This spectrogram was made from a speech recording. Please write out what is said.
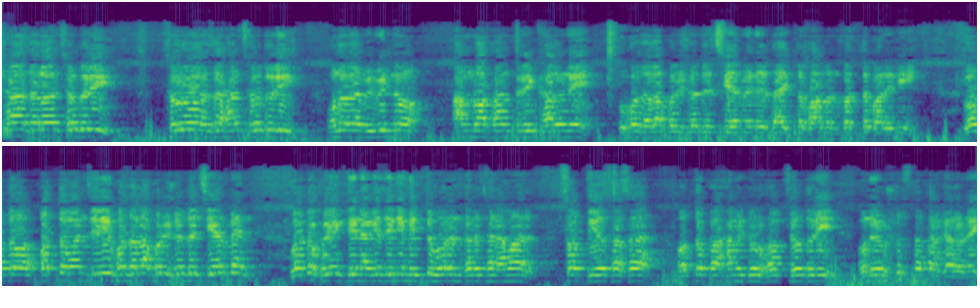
শাহজালাল চৌধুরী, সরোয়ার জাহান চৌধুরী, ওনারা বিভিন্ন আমলাতান্ত্রিক কারণে উপজেলা পরিষদের চেয়ারম্যানের দায়িত্ব পালন করতে পারেনি। গত, বর্তমান যিনি উপজেলা পরিষদের চেয়ারম্যান, গত কয়েকদিন আগে যিনি মৃত্যুবরণ করেছেন আমার সত্য চাষা অধ্যক্ষ হামিদুল হক চৌধুরী উনি অসুস্থতার কারণে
